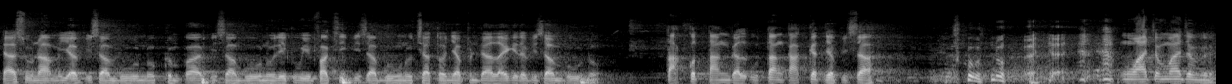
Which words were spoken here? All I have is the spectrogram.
Ya tsunami ya bisa bunuh, gempa bisa bunuh, likuifaksi bisa bunuh, jatuhnya benda lain kita bisa bunuh. Takut tanggal utang kaget ya bisa bunuh. macam-macam.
